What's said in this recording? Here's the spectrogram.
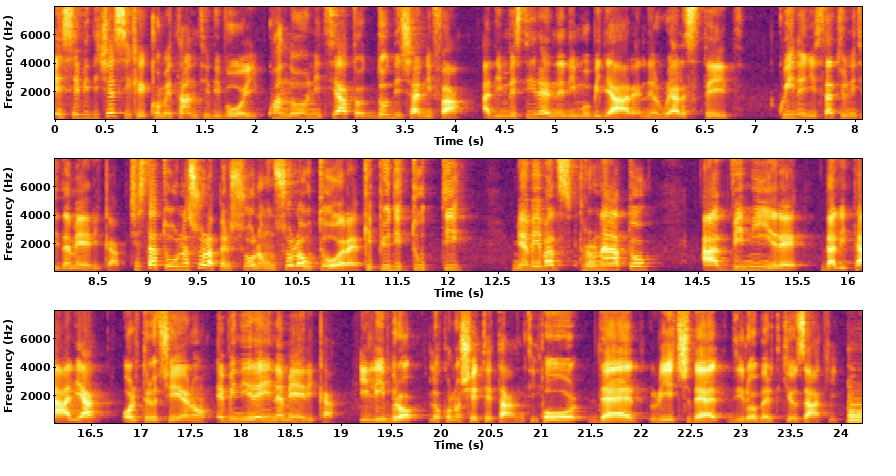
E se vi dicessi che come tanti di voi, quando ho iniziato 12 anni fa ad investire nell'immobiliare, nel real estate, qui negli Stati Uniti d'America, c'è stata una sola persona, un solo autore che più di tutti mi aveva spronato a venire dall'Italia oltreoceano e venire in America. Il libro lo conoscete tanti, Poor Dad, Rich Dad di Robert Kiyosaki.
